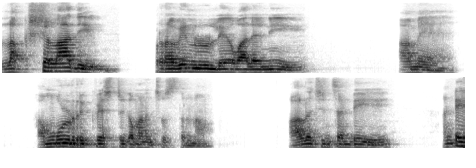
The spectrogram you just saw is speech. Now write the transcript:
లక్షలాది ప్రవీణులు లేవాలని ఆమె హంబుల్ రిక్వెస్ట్‌గా మనం చూస్తున్నాం. ఆలోచించండి. అంటే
